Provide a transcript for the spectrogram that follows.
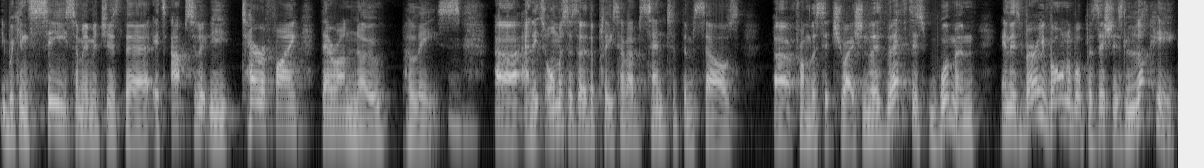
We can see some images there. It's absolutely terrifying. There are no police. Mm. Uh, and it's almost as though the police have absented themselves uh, from the situation. They've left this woman in this very vulnerable position. It's lucky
